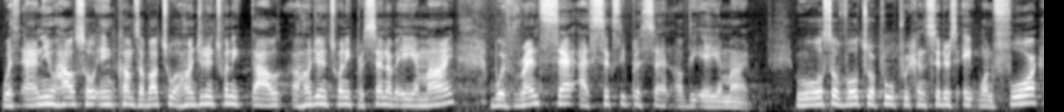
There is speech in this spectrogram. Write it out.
with annual household incomes of up to 120,000 120% of AMI, with rent set at 60% of the AMI. We will also vote to approve pre-considers 814,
